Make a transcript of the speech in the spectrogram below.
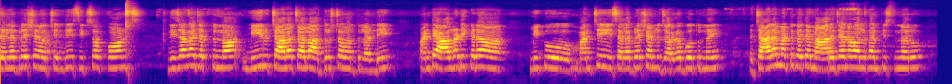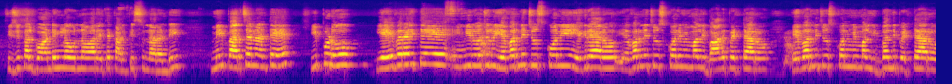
సెలబ్రేషన్ వచ్చింది. సిక్స్ ఆఫ్ పాయింట్స్ నిజంగా చెప్తున్నా మీరు చాలా చాలా అదృష్టవంతులండి. అంటే ఆల్రెడీ ఇక్కడ మీకు మంచి సెలబ్రేషన్లు జరగబోతున్నాయి. చాలా మట్టుకైతే మ్యారేజ్ అయిన వాళ్ళు కనిపిస్తున్నారు. ఫిజికల్ బాండింగ్లో ఉన్నవారు అయితే కనిపిస్తున్నారండి. మీ పర్సన్ అంటే ఇప్పుడు ఎవరైతే ఇన్ని రోజులు ఎవరిని చూసుకొని ఎగిరారో ఎవరిని చూసుకొని మిమ్మల్ని బాధ పెట్టారో ఎవరిని చూసుకొని మిమ్మల్ని ఇబ్బంది పెట్టారో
